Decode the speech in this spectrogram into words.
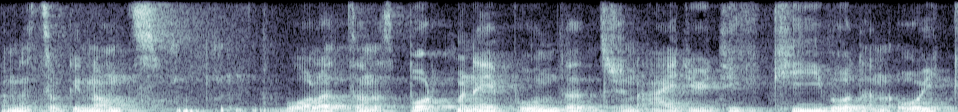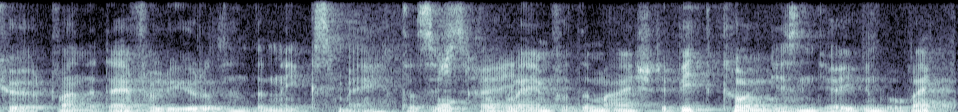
an ein sogenanntes Wallet, an ein Portemonnaie gebunden. Das ist ein eindeutiger Key, der dann euch gehört. Wenn ihr den verliert, dann habt ihr nichts mehr. Das ist Okay. das Problem von der meisten Bitcoin, die sind ja irgendwo weg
